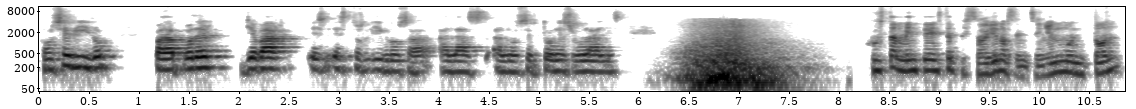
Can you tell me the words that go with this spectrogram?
concebido para poder llevar estos libros a, las, a los sectores rurales justamente este episodio nos enseñó un montón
